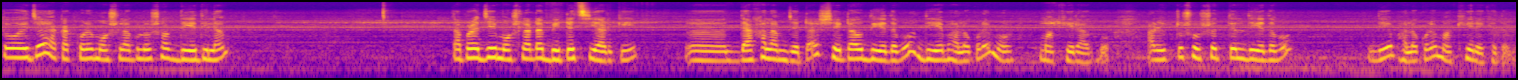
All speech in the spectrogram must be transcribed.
তো এই যে এক এক করে মশলাগুলো সব দিয়ে দিলাম। তারপরে যে মশলাটা বেটেছি আর কি দেখালাম যেটা, সেটাও দিয়ে দেব, দিয়ে ভালো করে মাখিয়ে রাখব। আর একটু সর্ষের তেল দিয়ে দেব, দিয়ে ভালো করে মাখিয়ে রেখে দেব।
